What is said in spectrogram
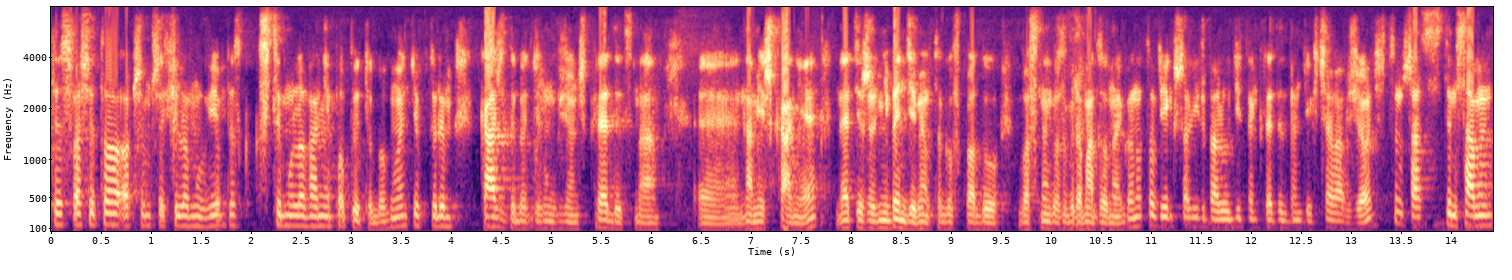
To jest właśnie to, o czym przed chwilą mówiłem, to jest stymulowanie popytu, bo w momencie, w którym każdy będzie mógł wziąć kredyt na, e, na mieszkanie, nawet jeżeli nie będzie miał tego wkładu własnego zgromadzonego, no to większa liczba ludzi ten kredyt będzie chciała wziąć, tym, tym samym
